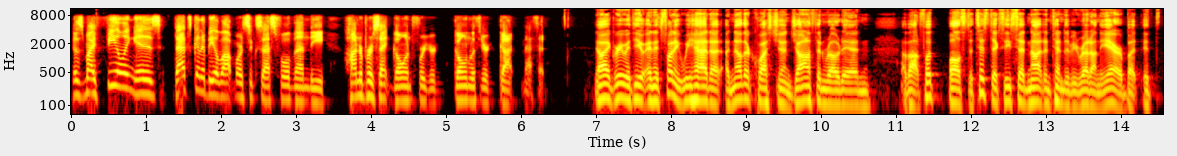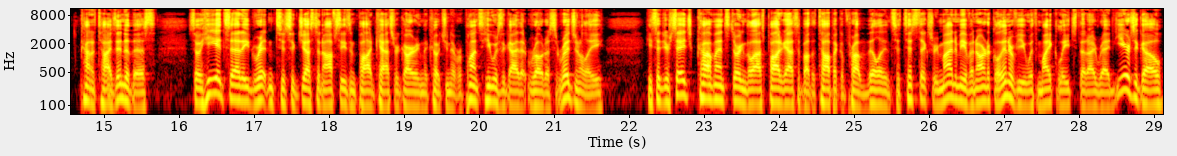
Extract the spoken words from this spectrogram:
Because my feeling is that's going to be a lot more successful than the hundred percent going for your going with your gut method. No, I agree with you. And it's funny, we had a, another question. Jonathan wrote in about football statistics. He said not intended to be read on the air, but it kind of ties into this. So he had said he'd written to suggest an off-season podcast regarding the coach who never punts. He was the guy that wrote us originally. He said, Your sage comments during the last podcast about the topic of probability and statistics reminded me of an article interview with Mike Leach that I read years ago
